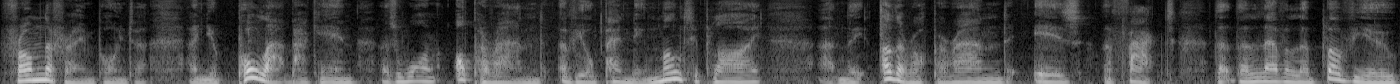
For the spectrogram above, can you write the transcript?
from the frame pointer and you pull that back in as one operand of your pending multiply and the other operand is the fact that the level above you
